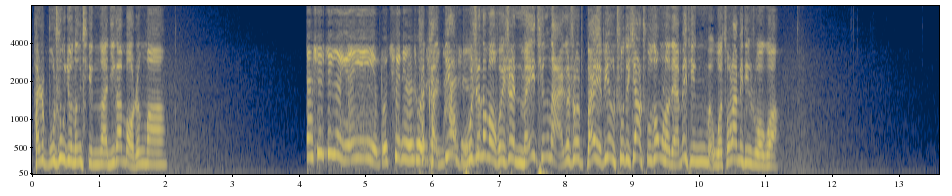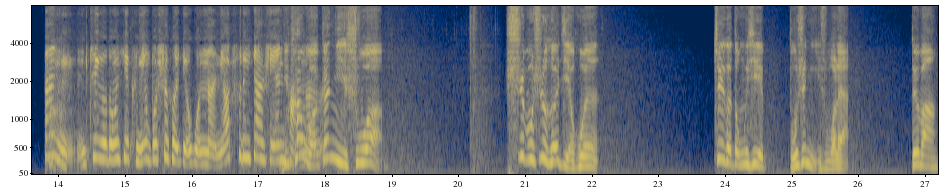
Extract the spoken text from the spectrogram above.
还是不处就能轻啊？你敢保证吗？但是这个原因也不确定，说他肯定不是那么回事。没听哪个说白血病处对象处重了的，没听，我从来没听说过。那你这个东西肯定不适合结婚呢。你要处对象时间长。你看我跟你说，适不适合结婚，这个东西不是你说了，对吧？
